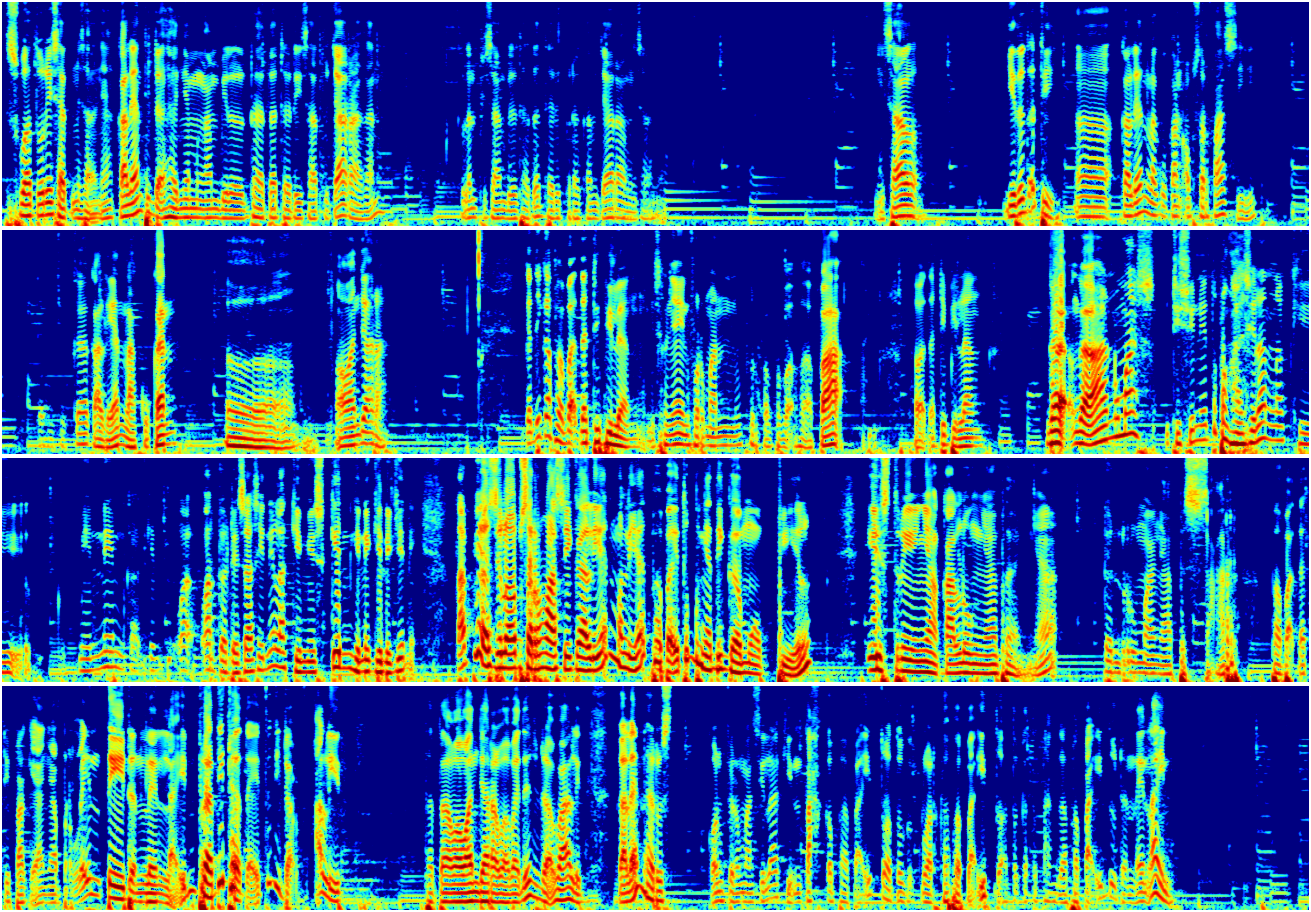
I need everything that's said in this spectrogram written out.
suatu riset misalnya, kalian tidak hanya mengambil data dari satu cara kan, kalian bisa ambil data dari beragam cara misalnya. Misal itu tadi eh, kalian lakukan observasi dan juga kalian lakukan eh, wawancara. Ketika bapak tadi bilang misalnya informan bapak-bapak bapak tadi bilang nggak nggak anu mas. Di sini itu penghasilan lagi minim kayak warga desa sini lagi miskin gini gini gini. Tapi hasil observasi kalian melihat bapak itu punya tiga mobil istrinya kalungnya banyak dan rumahnya besar bapak tadi pakaiannya perlente dan lain-lain berarti data itu tidak valid. Data wawancara bapak itu tidak valid. Kalian harus konfirmasi lagi entah ke bapak itu atau ke keluarga bapak itu atau ke tetangga bapak itu dan lain-lain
